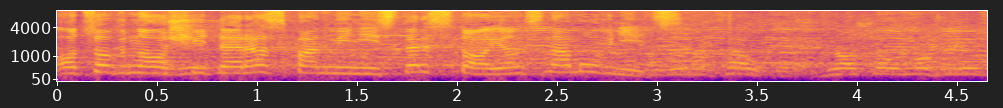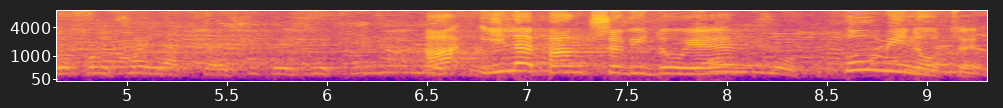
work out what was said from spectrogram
o co wnosi teraz pan minister stojąc na mównicy. A ile pan przewiduje? Pół minuty.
